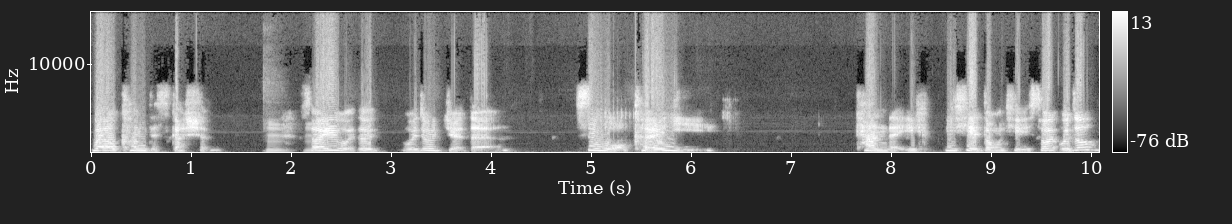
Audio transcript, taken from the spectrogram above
Welcome discussion，嗯，嗯，所以我就我就觉得是我可以看的一一些东西，所以我就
